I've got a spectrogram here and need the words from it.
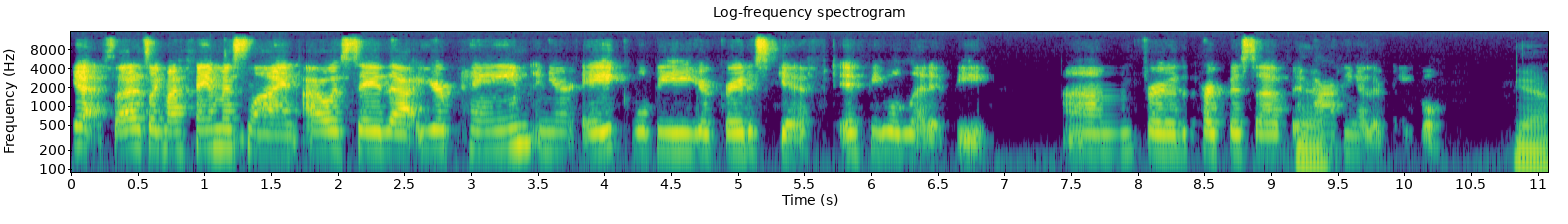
Yes, that's like my famous line. I always say that your pain and your ache will be your greatest gift if you will let it be um, for the purpose of yeah. impacting other people. Yeah,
